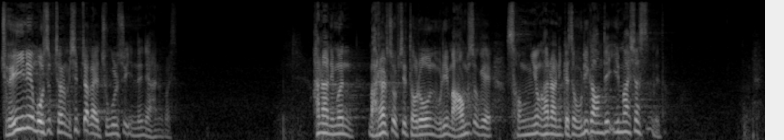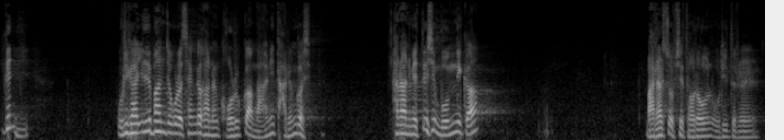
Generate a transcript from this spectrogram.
죄인의 모습처럼 십자가에 죽을 수 있느냐 하는 것입니다. 하나님은 말할 수 없이 더러운 우리 마음 속에 성령 하나님께서 우리 가운데 임하셨습니다. 이건 우리가 일반적으로 생각하는 거룩과 많이 다른 것입니다. 하나님의 뜻이 뭡니까? 말할 수 없이 더러운 우리들을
